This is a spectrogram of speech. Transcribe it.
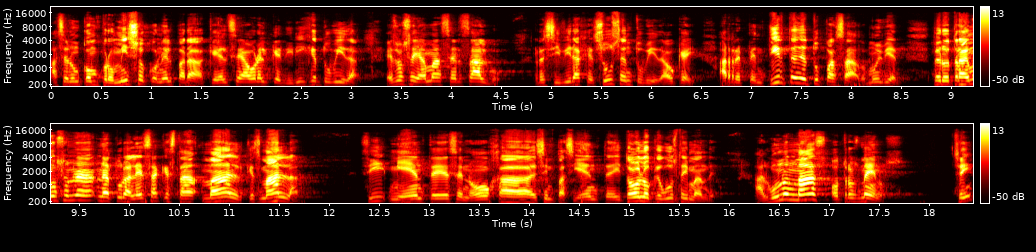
hacer un compromiso con Él para que Él sea ahora el que dirige tu vida, eso se llama ser salvo, recibir a Jesús en tu vida, ok, arrepentirte de tu pasado, muy bien, pero traemos una naturaleza que está mal, que es mala, ¿sí? Miente, se enoja, es impaciente y todo lo que gusta y mande. Algunos más, otros menos, ¿sí?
